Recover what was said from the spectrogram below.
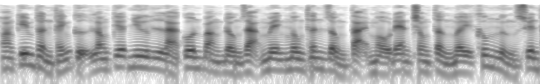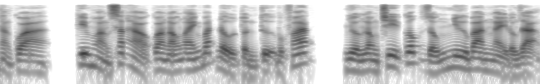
hoàng kim thần thánh cự long kiết như là côn bằng đồng dạng mênh mông thân rồng tại màu đen trong tầng mây không ngừng xuyên thẳng qua, kim hoàng sắc hào quang óng ánh bắt đầu tuần tự bộc phát, nhường lòng chi cốc giống như ban ngày đồng dạng.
